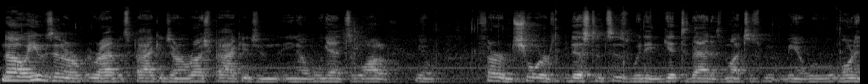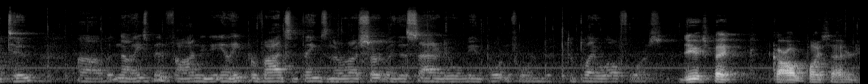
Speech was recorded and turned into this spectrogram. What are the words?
No, he was in a rabbits package and a rush package, and, you know, we had a lot of, you know, third and shorter distances. We didn't get to that as much as, you know, we wanted to. Uh, but no, he's been fine, and, you know, he provides some things in the rush. Certainly this Saturday will be important for him to, to play well for us. Do you expect Carl to play Saturday?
